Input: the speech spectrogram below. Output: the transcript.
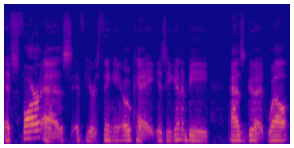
as far as if you're thinking, okay, is he going to be as good? Well,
